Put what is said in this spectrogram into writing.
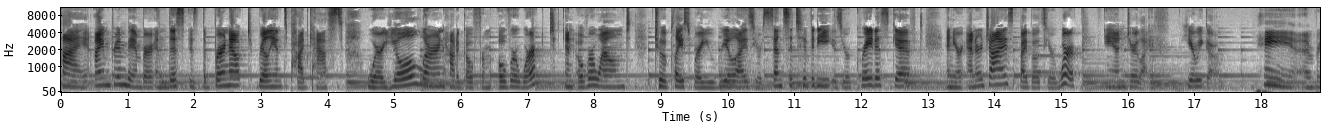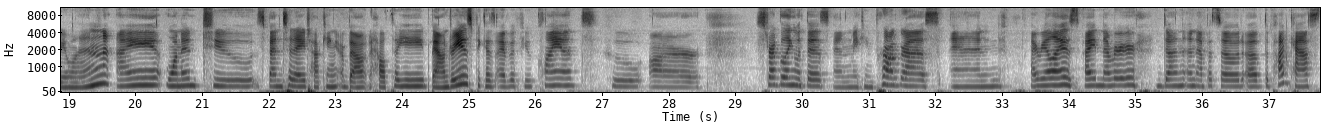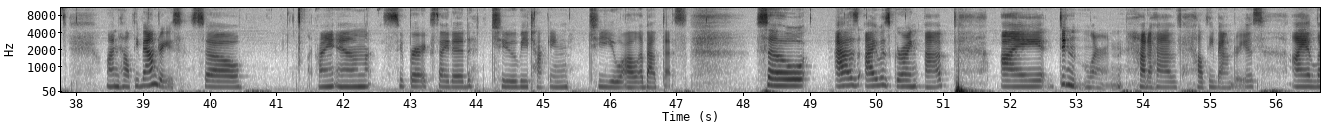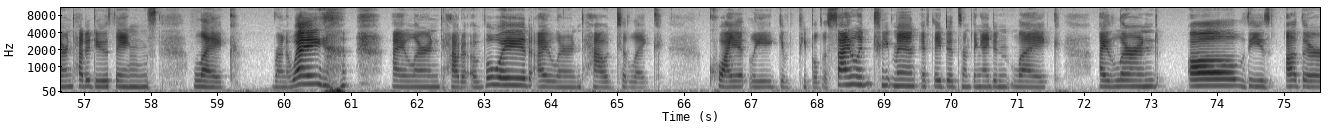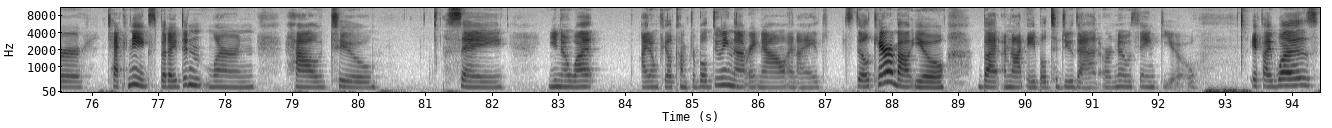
Hi, I'm Bryn Bamber, and this is the Burnout to Brilliance podcast, where you'll learn how to go from overworked and overwhelmed to a place where you realize your sensitivity is your greatest gift and you're energized by both your work and your life. Here we go. Hey everyone, I wanted to spend today talking about healthy boundaries because I have a few clients who are struggling with this and making progress. And I realized I'd never done an episode of the podcast on healthy boundaries. So I am super excited to be talking to you all about this. So, as I was growing up, I didn't learn how to have healthy boundaries. I learned how to do things like run away. I learned how to avoid. I learned how to like quietly give people the silent treatment if they did something I didn't like. I learned all these other techniques, but I didn't learn how to say, you know what, I don't feel comfortable doing that right now, and I still care about you, but I'm not able to do that, or no, thank you. If I was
